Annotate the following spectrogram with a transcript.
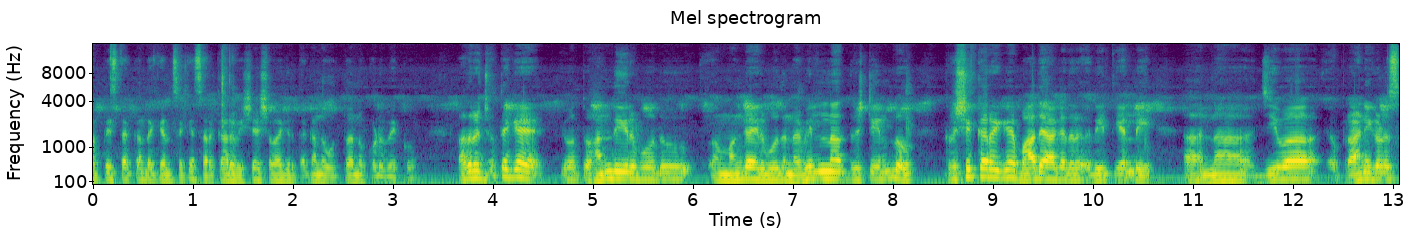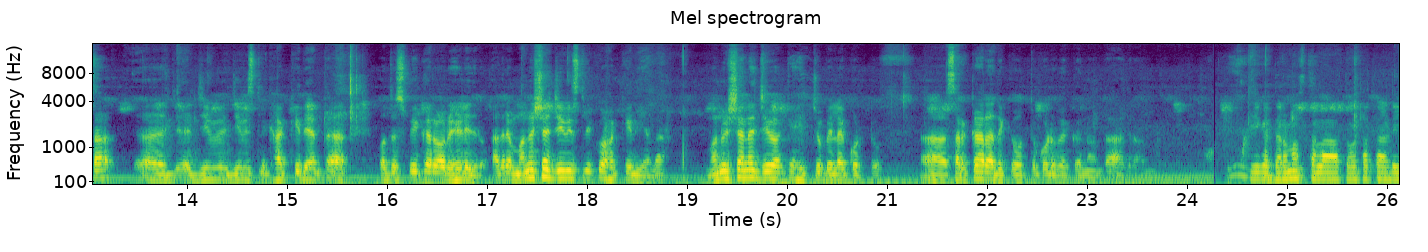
ತಪ್ಪಿಸ್ತಕ್ಕಂಥ ಕೆಲಸಕ್ಕೆ ಸರ್ಕಾರ ವಿಶೇಷವಾಗಿರ್ತಕ್ಕಂಥ ಒತ್ತನ್ನು ಕೊಡಬೇಕು. ಅದರ ಜೊತೆಗೆ ಇವತ್ತು ಹಂದಿ ಇರ್ಬೋದು, ಮಂಗ ಇರ್ಬೋದು, ನವಿಲಿನ ದೃಷ್ಟಿಯಿಂದಲೂ ಕೃಷಿಕರಿಗೆ ಬಾಧೆ ಆಗದ ರೀತಿಯಲ್ಲಿ ನ ಜೀವ ಪ್ರಾಣಿಗಳು ಸಹ ಜೀವಿ ಜೀವ, ಜೀವಿಸ್ಲಿಕ್ಕೆ ಹಕ್ಕಿದೆ ಅಂತ ಒಂದು ಸ್ಪೀಕರ್ ಅವರು ಹೇಳಿದರು. ಆದರೆ ಮನುಷ್ಯ ಜೀವಿಸ್ಲಿಕ್ಕೂ ಹಕ್ಕಿದೆಯಲ್ಲ, ಮನುಷ್ಯನ ಜೀವಕ್ಕೆ ಹೆಚ್ಚು ಬೆಲೆ ಕೊಟ್ಟು ಸರ್ಕಾರ ಅದಕ್ಕೆ ಒತ್ತು ಕೊಡಬೇಕು ಅನ್ನೋಂಥ ಆಗ್ರಹ ಈಗ ಧರ್ಮಸ್ಥಳ, ತೋಟತಾಡಿ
